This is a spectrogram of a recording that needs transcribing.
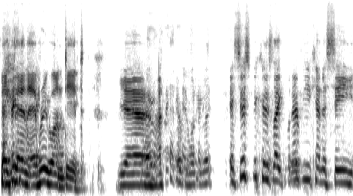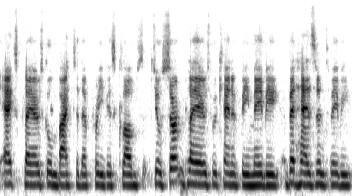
Back then, everyone did. Yeah, I think everyone It's just because, like, whenever you kind of see ex players going back to their previous clubs, you know, certain players would kind of be maybe a bit hesitant to maybe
